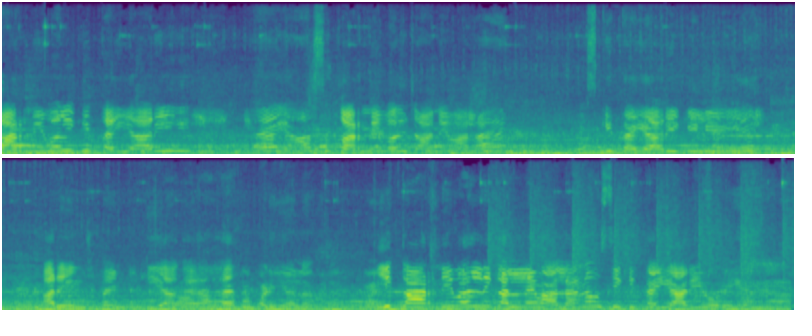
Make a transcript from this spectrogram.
कार्निवल की तैयारी है, यहाँ से कार्निवल जाने वाला है। उसकी तैयारी के लिए ये अरेंजमेंट किया गया है बढ़िया लगता है। ये कार्निवल निकलने वाला है ना, उसी की तैयारी हो रही है।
